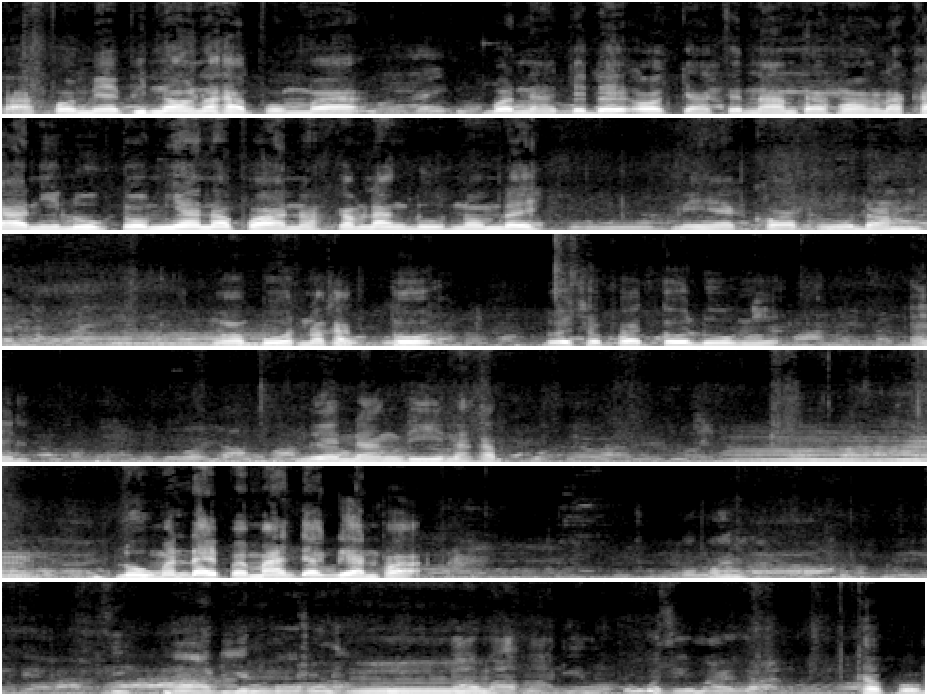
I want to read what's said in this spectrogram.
ฝากพ่อแม่พี่น้องนะครับ ผมว่าบ่น่าจะได้ออกจากสนามแต่ห้องราคานี่ลูกตัวเมียเนาะพ่อเนาะกำลังดูดนมเลยแม่ขอบหูดำงัวโบดเนาะครับโตโดยเฉพาะโตวลูกเนี่ยให้เนื้อหนังดีนะครับ ลูกมันได้ประมาณจักเดือนพ่อประมาณสิห้าเดือนบ่ฮู้น่ะอืมตาว่าห้าเดือนน่ะผมก็ซื้อมาแล้วครับผม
